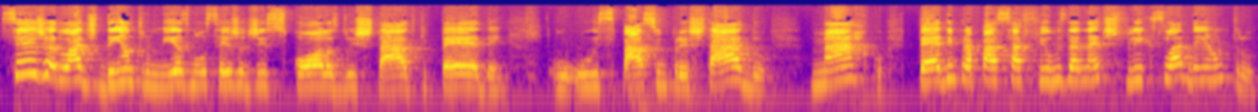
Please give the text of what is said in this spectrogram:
seja lá de dentro mesmo, ou seja de escolas do Estado que pedem o, o espaço emprestado, Marco, pedem para passar filmes da Netflix lá dentro.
